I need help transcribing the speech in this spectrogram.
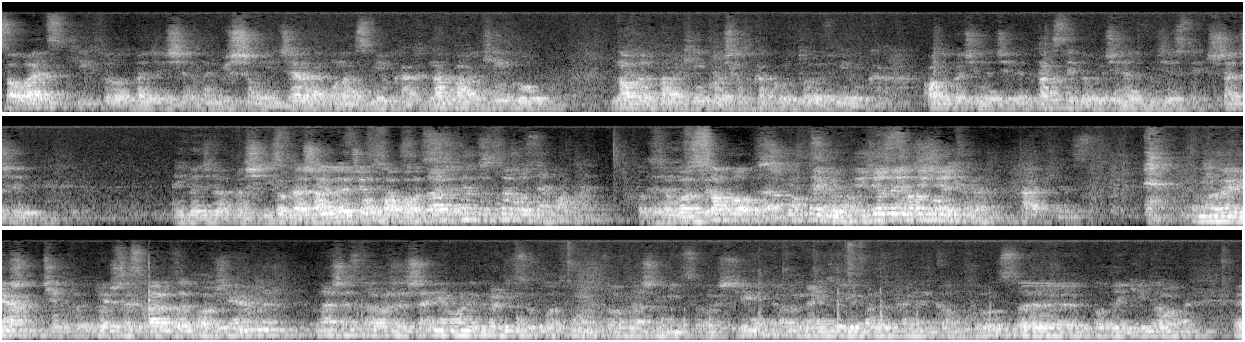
sołecki, który odbędzie się w najbliższą niedzielę u nas w Miłkach na parkingu, nowym parkingu Ośrodka Kultury w Miłkach. Od godziny 19 do godziny 23. I będziemy prosili To strażaków niedzielę czy w o pomoc. sobotę? Zacznę do soboty. Od soboty. w sobotę. Tego, w niedzielę W sobotę. dzień dziecka. Tak jest. To może ja Dziękuję jeszcze bardzo. bardzo powiem. Nasze Stowarzyszenie Młodych Rodziców pod Chmurką w naszej miejscowości organizuje bardzo fajny konkurs e, pod egidą e,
